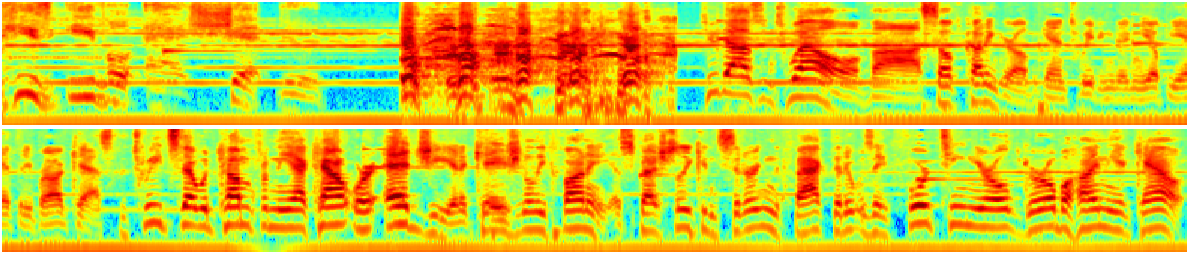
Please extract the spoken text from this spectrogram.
He's evil as shit, dude. 2012, uh, Self Cutting Girl began tweeting during the Opie Anthony broadcast. The tweets that would come from the account were edgy and occasionally funny, especially considering the fact that it was a 14 year old girl behind the account.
